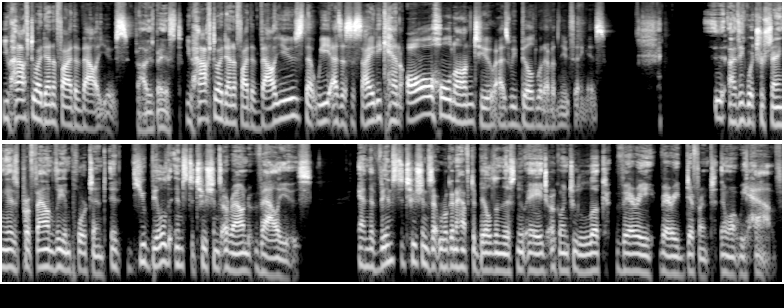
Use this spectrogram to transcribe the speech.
You have to identify the values. values based You have to identify the values that we as a society can all hold on to as we build whatever the new thing is. I think what you're saying is profoundly important. It, you build institutions around values. And the institutions that we're going to have to build in this new age are going to look very, very different than what we have.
